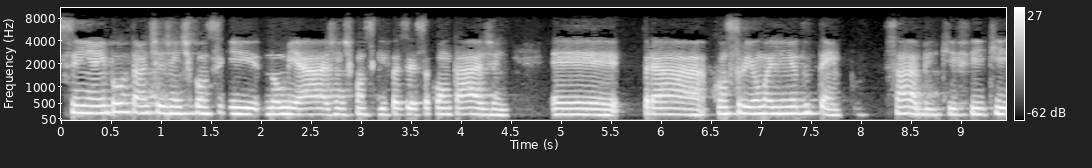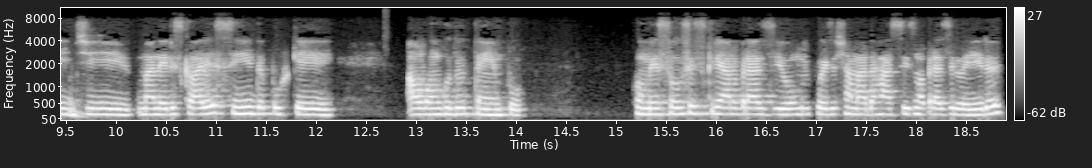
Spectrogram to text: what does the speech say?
Sim, é importante a gente conseguir nomear, a gente conseguir fazer essa contagem é, para construir uma linha do tempo, sabe? Que fique de maneira esclarecida, porque ao longo do tempo começou-se a se criar no Brasil uma coisa chamada racismo brasileira,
